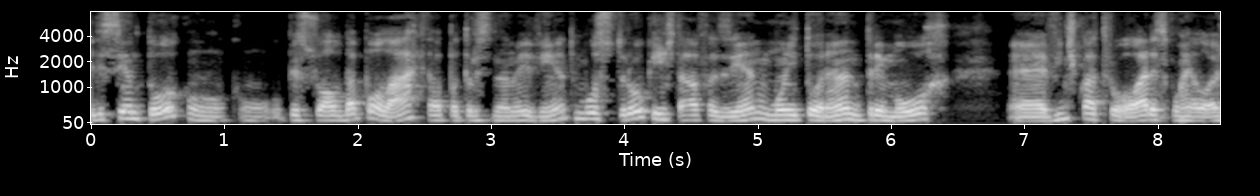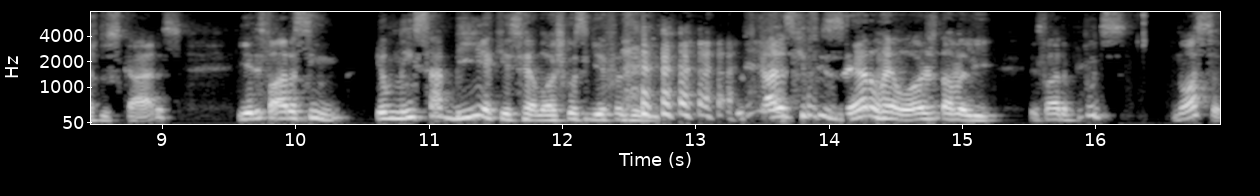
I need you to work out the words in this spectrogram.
ele sentou com, com o pessoal da Polar, que estava patrocinando o evento, mostrou o que a gente estava fazendo, monitorando tremor, é, 24 horas com o relógio dos caras, e eles falaram assim: eu nem sabia que esse relógio conseguia fazer isso. Os caras que fizeram o relógio estavam ali. Eles falaram: putz, nossa,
